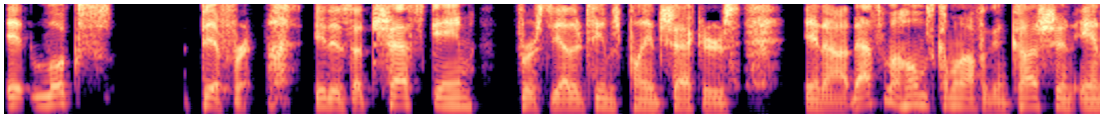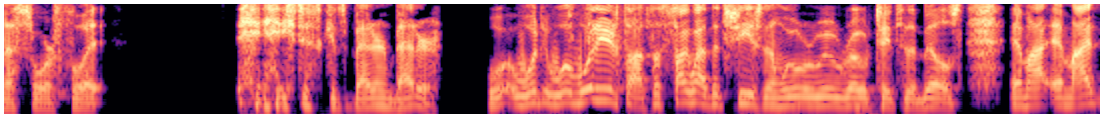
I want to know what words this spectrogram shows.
it looks different. It is a chess game versus the other teams playing checkers, and uh, that's Mahomes coming off a concussion and a sore foot. He just gets better and better. What, what, what are your thoughts? Let's talk about the Chiefs, and then we we rotate to the Bills. Am I am I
